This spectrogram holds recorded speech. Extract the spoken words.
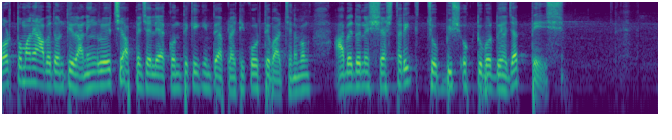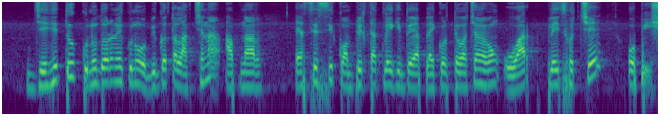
বর্তমানে আবেদনটি রানিং রয়েছে, আপনি চাইলে এখন থেকে কিন্তু অ্যাপ্লাইটি করতে পারছেন এবং আবেদনের শেষ তারিখ চব্বিশ অক্টোবর দু হাজার তেইশ। যেহেতু কোনো ধরনের কোনো অভিজ্ঞতা লাগছে না, আপনার এসএসসি কমপ্লিট থাকলেই কিন্তু অ্যাপ্লাই করতে পারছেন এবং ওয়ার্ক প্লেস হচ্ছে অফিস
